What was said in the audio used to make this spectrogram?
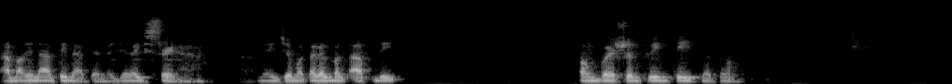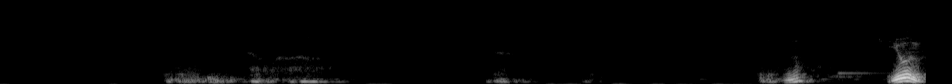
Abangin natin natin. Nag-register na. Medyo matagal mag-update. Pang version 28 na to. Yun.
